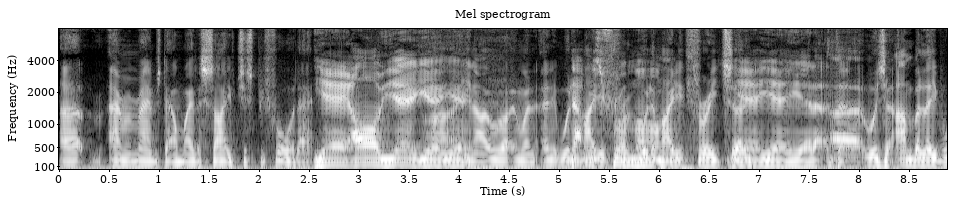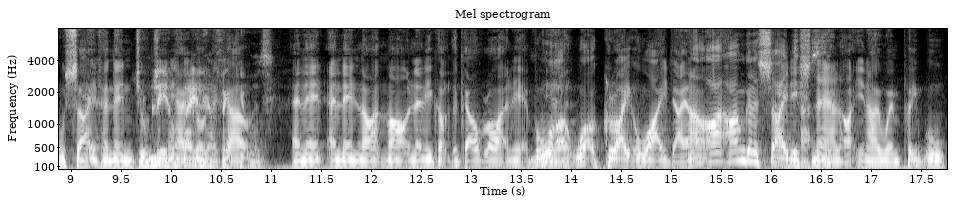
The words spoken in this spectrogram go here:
uh, Aaron Ramsdale made a save just before that. Yeah. Oh, yeah, yeah, Uh, yeah. You know, and, when, and it would have made it. from, would have um, made it three two. yeah, yeah, yeah. That, that, Uh, it was an unbelievable save, Yeah. and then Jorginho Bailey, got the it goal, and then and then like Martinelli got the goal right at the end. But what Yeah. a, what a great away day! And I, I'm going to say this now, like you know, when people,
